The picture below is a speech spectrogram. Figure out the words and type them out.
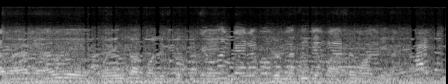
दबाया गया ये गोयंका कॉलेज के पीछे जो नदी के पास है वहाँ की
